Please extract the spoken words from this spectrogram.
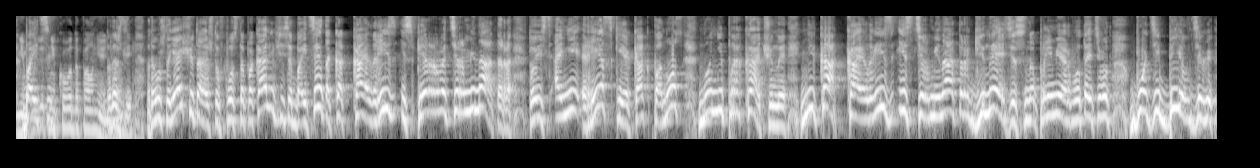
Не бойцы... будет никакого дополнения. Подожди. Что? Потому что я считаю, что в постапокалипсисе бойцы это как Кайл Риз из первого Терминатора. То есть они резкие, как понос, но не прокачанные. Не как Кайл Риз из Терминатор Генезис, например. Вот эти вот бодибилдеры.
